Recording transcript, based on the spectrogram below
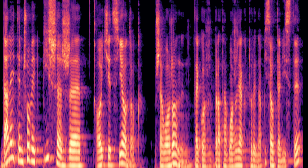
Dalej ten człowiek pisze, że ojciec Jodok, przełożony tegoż brata Błażeja, który napisał te listy,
